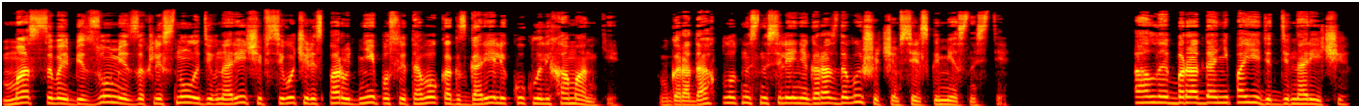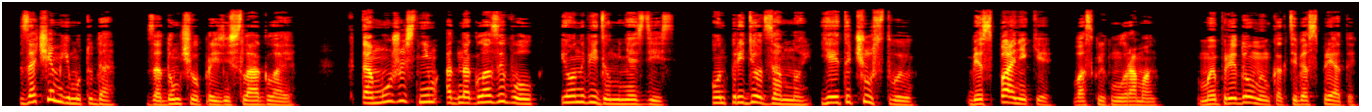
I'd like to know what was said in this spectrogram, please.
Массовое безумие захлестнуло Дивноречи всего через пару дней после того, как сгорели куклы-лихоманки. В городах плотность населения гораздо выше, чем в сельской местности. «Алая борода не поедет в Дивноречье. Зачем ему туда?» задумчиво произнесла Аглая. «К тому же с ним одноглазый волк, и он видел меня здесь. Он придет за мной, я это чувствую». «Без паники!» — воскликнул Роман. «Мы придумаем, как тебя спрятать».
